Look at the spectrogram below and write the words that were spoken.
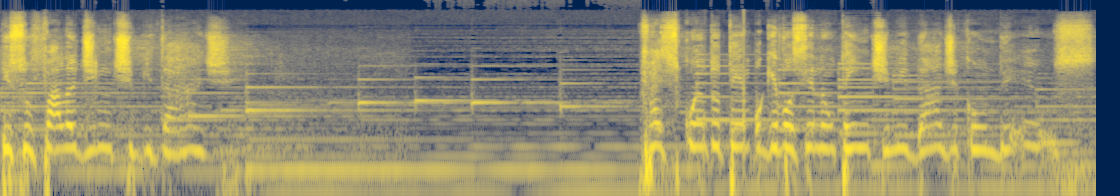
Isso fala de intimidade. Faz quanto tempo que você não tem intimidade com Deus?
